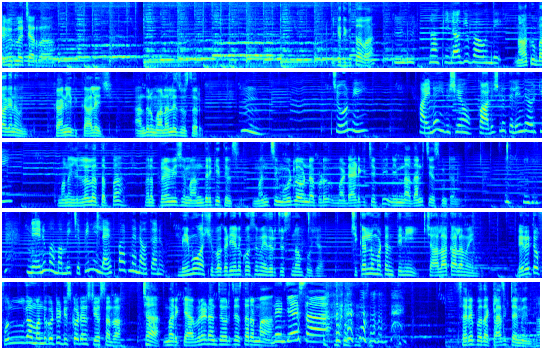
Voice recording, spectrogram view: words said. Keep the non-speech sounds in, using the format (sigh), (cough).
ప్రేమికులు వచ్చారా ఇక దిగుతావా? మ్మ్. నాకు ఇలాగే బాగుంది. నాకు బాగానే ఉంది కానీ ఇది కాలేజ్. అందరూ మనల్ని చూస్తారు. హ్మ్. చూడండి అయినా ఈ విషయం కాలేజీలో తెలియదు ఎవరికి? మన ఇళ్ళలో తప్ప మన ప్రేమ విషయం అందరికీ తెలుసు. మంచి మూడ్లో ఉన్నప్పుడు మా డాడీకి చెప్పి నిన్ను నా దాన్ని చేసుకుంటాను. (laughs) నేను మా మమ్మీకి చెప్పి నీ లైఫ్ పార్ట్నర్ అవుతాను. మేము ఆ శుభగడియల కోసం ఎదురు చూస్తున్నాం పూజ. చికెన్లు మటన్ తిని చాలా కాలం అయింది నేనైతే ఫుల్గా మందు కొట్టి డిస్కో డాన్స్ చేస్తాను రా చా మరి క్యాబరే డాన్స్ ఎవరు చేస్తారమ్మా? నేను చేస్తా. సరే పోదా క్లాసిక్ టైం అయింది.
